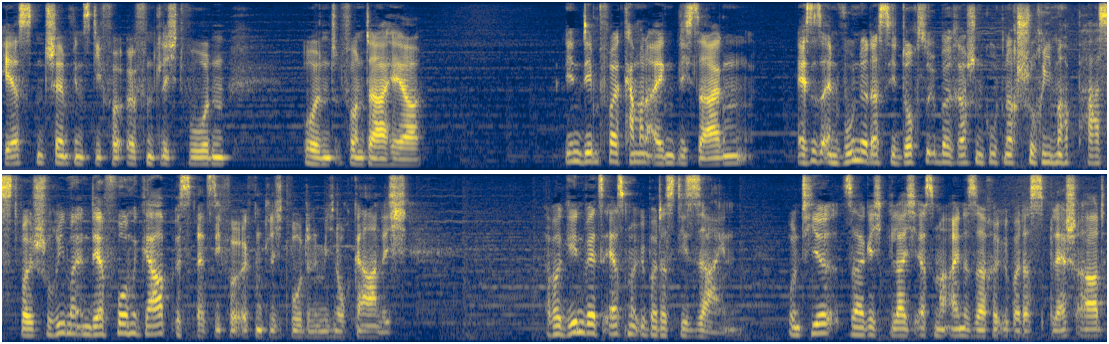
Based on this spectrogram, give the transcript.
ersten Champions, die veröffentlicht wurden. Und von daher, in dem Fall kann man eigentlich sagen, es ist ein Wunder, dass sie doch so überraschend gut nach Shurima passt, weil Shurima in der Form gab es, als sie veröffentlicht wurde, nämlich noch gar nicht. Aber gehen wir jetzt erstmal über das Design. Und hier sage ich gleich erstmal eine Sache über das Splash Art.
